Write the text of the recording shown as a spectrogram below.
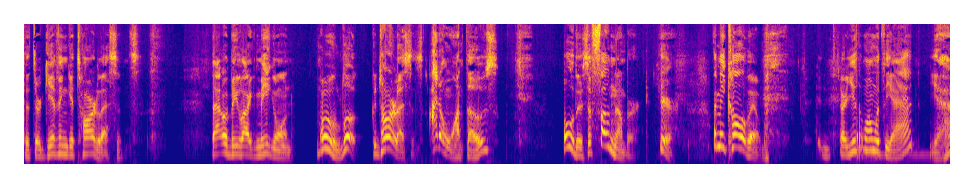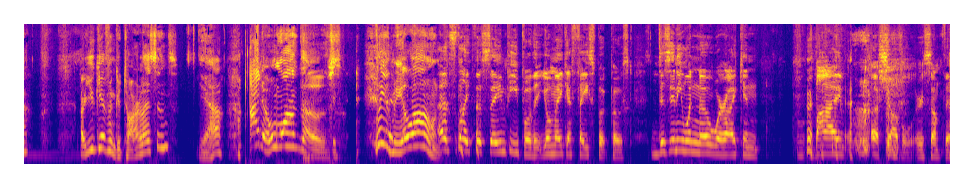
that they're giving guitar lessons. That would be like me going, "Oh, look, guitar lessons. I don't want those." Oh, there's a phone number. Here. Let me call them. Are you the one with the ad? Yeah. Are you giving guitar lessons? Yeah. I don't want those. Leave me alone. That's like the same people that you'll make a Facebook post. Does anyone know where I can buy a shovel or something?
